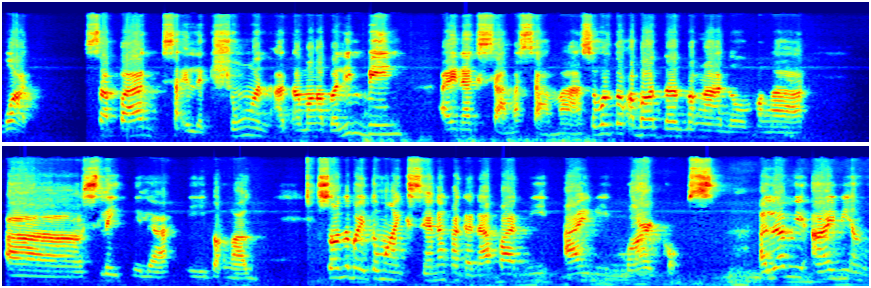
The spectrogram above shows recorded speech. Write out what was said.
what? Sa pag sa eleksyon at ang mga balimbing ay nagsama-sama. So we'll talk about the mga ano mga uh, slate nila ni Bangag So ano ba itong mga eksenang kaganapan ni Amy Marcos? Alam ni Amy ang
